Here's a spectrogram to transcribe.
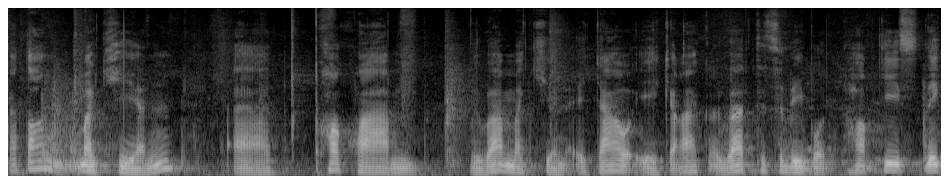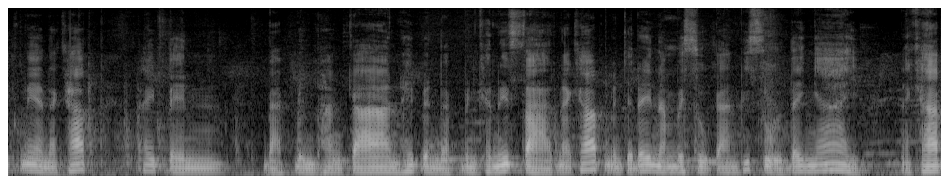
ก็ต้องมาเขียนข้อความ รือว่ามาเขียนไอ้เจ้าเอกลักษณ์หรือว่าทฤษฎีบทฮอกกี้สติ๊กเนี่ยนะครับให้เป็นแบบเป็นทางการ ให้เป็นแบบเป็นคณิตศาสตร์นะครับ มันจะได้นำไปสู่การพิสูจน์ได้ง่ายนะครับ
